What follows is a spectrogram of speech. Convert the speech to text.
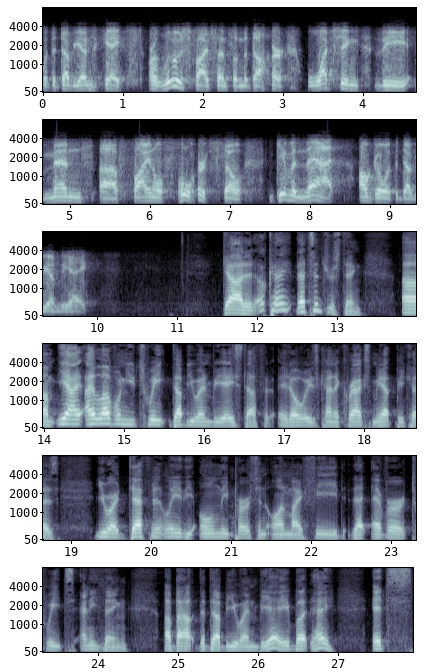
with the WNBA or lose five cents on the dollar watching the men's uh, Final Four. So, given that, I'll go with the WNBA. Got it. Okay, that's interesting. Um, yeah, I, I, love when you tweet WNBA stuff. It, it always kind of cracks me up because you are definitely the only person on my feed that ever tweets anything about the WNBA. But hey, it's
